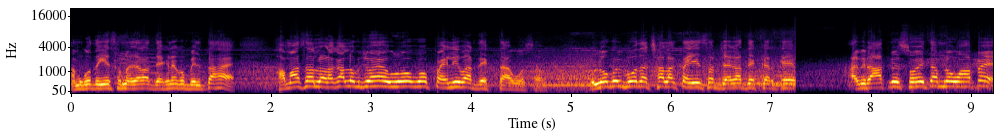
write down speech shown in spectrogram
हमको तो ये सब नज़ारा देखने को मिलता है। हमारे सब लड़का लोग जो है, वो वो पहली बार देखता है वो सब। उन लोगों को भी बहुत अच्छा लगता है ये सब जगह देख करके। अभी रात में सोए थे हम लोग वहाँ पे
